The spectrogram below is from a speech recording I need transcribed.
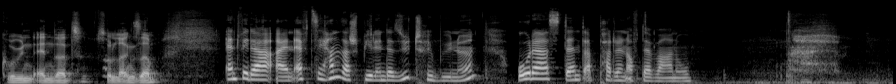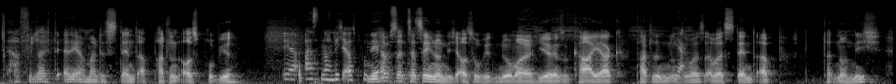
Grün ändert, so langsam. Entweder ein FC Hansa-Spiel in der Südtribüne oder Stand-up-Paddeln auf der Warnow. Ja, vielleicht eher mal das Stand-up-Paddeln ausprobieren. Ja, hast du noch nicht ausprobiert? Nee, habe es tatsächlich noch nicht ausprobiert. Nur mal hier so Kajak, Paddeln und ja. sowas, aber Stand-up noch nicht.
